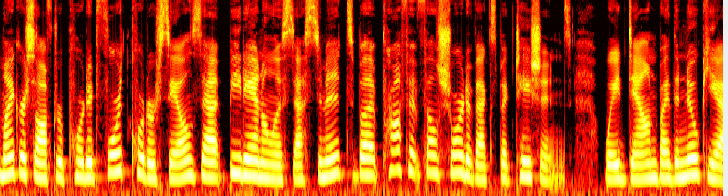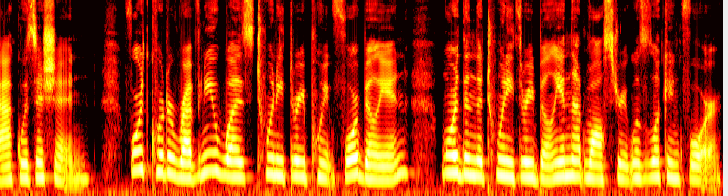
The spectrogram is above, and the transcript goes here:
Microsoft reported fourth quarter sales that beat analyst estimates, but profit fell short of expectations, weighed down by the Nokia acquisition. Fourth quarter revenue was 23.4 billion, more than the 23 billion that Wall Street was looking for.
